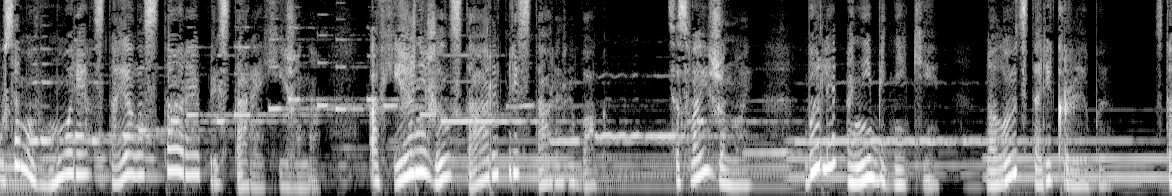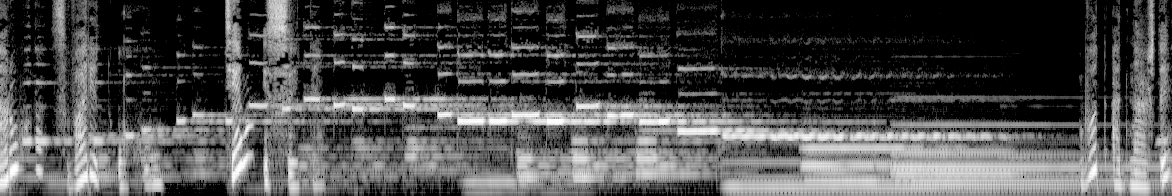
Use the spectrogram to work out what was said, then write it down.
У самого моря стояла старая-престарая хижина, а в хижине жил старый-престарый рыбак. Со своей женой были они бедняки, наловит старик рыбы, старуха сварит уху, тем и сыты. Вот однажды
